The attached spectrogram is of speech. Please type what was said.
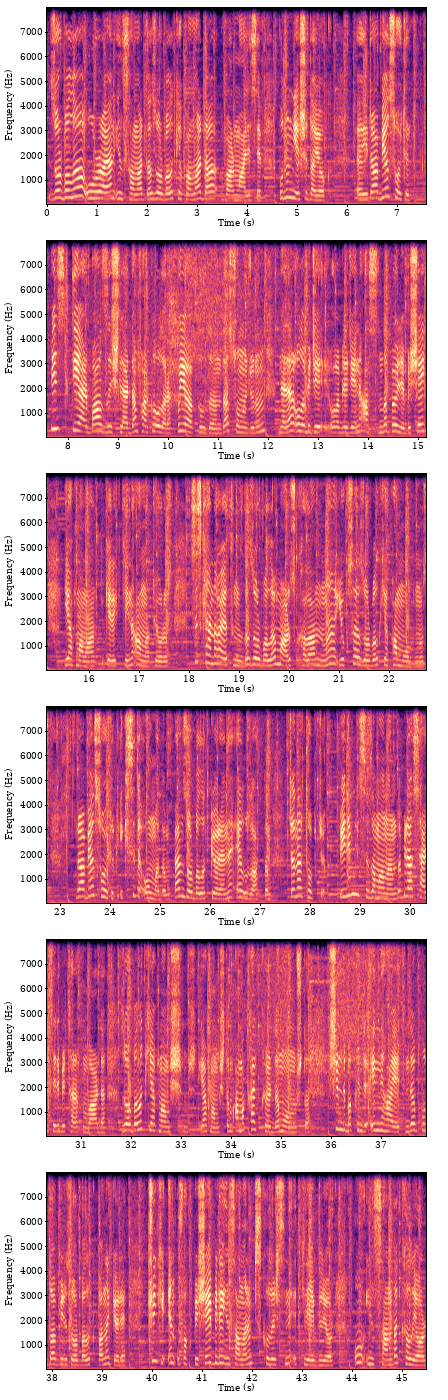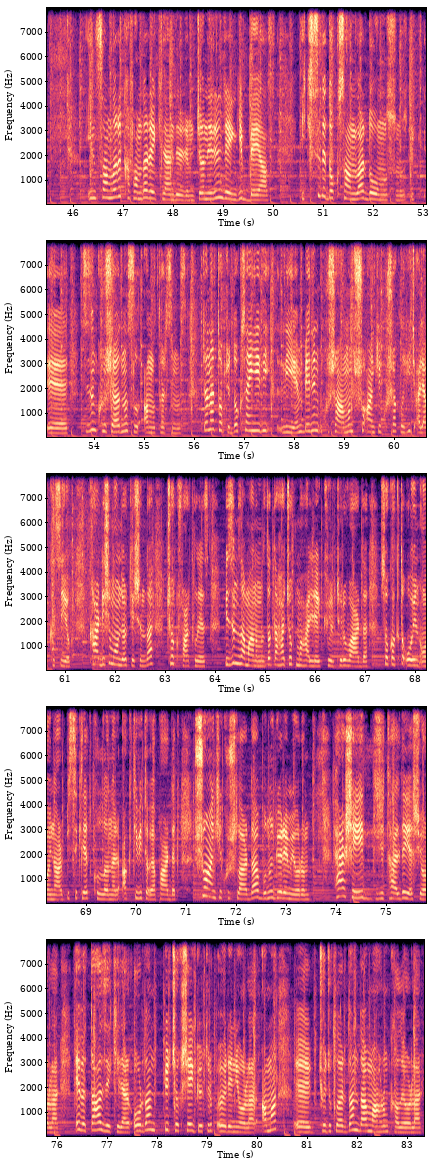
Zorbalığa uğrayan insanlar da zorbalık yapanlar da var maalesef. Bunun yaşı da yok. Ee, Rabia Soytürk Biz diğer bazı işlerden farklı olarak bu yapıldığında sonucunun neler olabileceği, olabileceğini aslında böyle bir şey yapmaman gerektiğini anlatıyoruz. Siz kendi hayatınızda zorbalığa maruz kalan mı yoksa zorbalık yapan mı oldunuz? Rabia Soytürk ikisi de olmadım. Ben zorbalık görene el uzattım. Caner Topçu. Benim lise zamanlarımda biraz serseri bir tarafım vardı. Zorbalık yapmamışmış, yapmamıştım ama kalp kırdığım olmuştu. Şimdi bakınca en nihayetinde bu da bir zorbalık bana göre. Çünkü en ufak bir şey bile insanların psikolojisini etkileyebiliyor. O insanda kalıyor. İnsanları kafamda renklendiririm. Caner'in rengi beyaz. İkisi de 90'lar doğumlusunuz. İk- e, sizin kuşağı nasıl anlatırsınız? Caner Topçu 97'liyim. Benim kuşağımın şu anki kuşakla hiç alakası yok. Kardeşim 14 yaşında. Çok farklıyız. Bizim zamanımızda daha çok mahalle kültürü vardı. Sokakta oyun oynar, bisiklet kullanır, aktivite yapardık. Şu anki kuşlarda bunu göremiyorum. Her şeyi dijitalde yaşıyorlar. Evet daha zekiler. Oradan birçok şey götürüp öğreniyorlar ama e, çocuklardan da mahrum kalıyorlar.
